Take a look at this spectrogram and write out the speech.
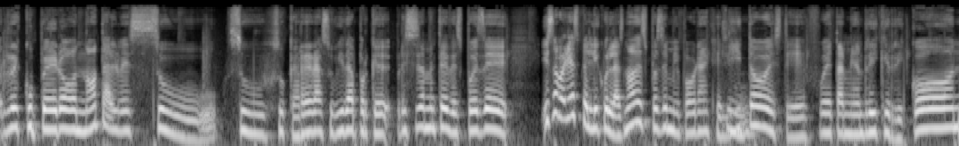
recuperó, ¿no? Tal vez su, su, su carrera, su vida, porque precisamente después de, hizo varias películas, ¿no? Después de Mi Pobre Angelito, este, fue también Ricky Ricón,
